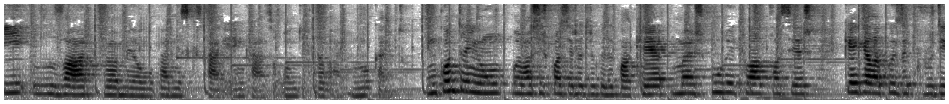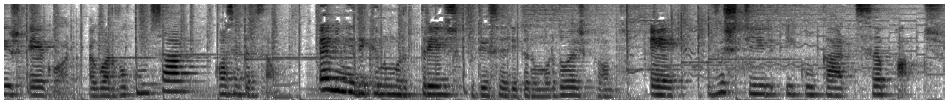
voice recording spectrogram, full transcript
e levar para, o meu, para a minha secretária em casa, onde eu trabalho, no meu canto. Encontrem um, vocês podem ser outra coisa qualquer, mas um ritual que vocês, que é aquela coisa que vos diz é agora. Agora vou começar, concentração. A minha dica número 3, podia ser a dica número 2, pronto, é vestir e colocar sapatos.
